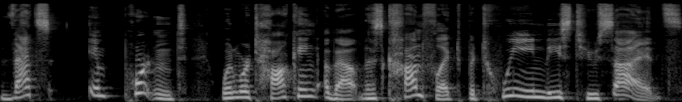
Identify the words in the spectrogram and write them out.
that's important when we're talking about this conflict between these two sides.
